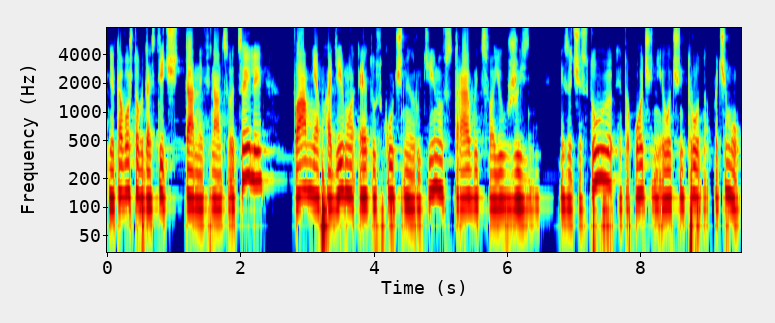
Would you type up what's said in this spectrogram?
Для того, чтобы достичь данной финансовой цели, вам необходимо эту скучную рутину встраивать в свою жизнь. И зачастую это очень и очень трудно. Почему?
